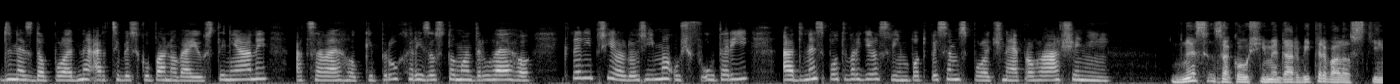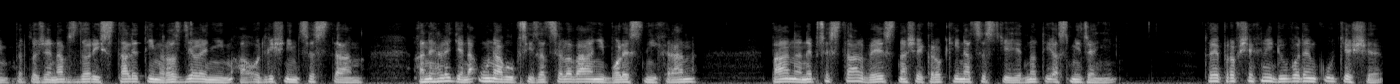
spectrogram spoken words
dnes dopoledne arcibiskupa Nové Justiniány a celého Kypru Chryzostoma II., který přijel do Říma už v úterý a dnes potvrdil svým podpisem společné prohlášení. Dnes zakoušíme dar vytrvalosti, protože navzdory staletým rozdělením a odlišným cestám a nehledě na únavu při zacelování bolestných ran, pán nepřestal vést naše kroky na cestě jednoty a smíření. To je pro všechny důvodem k útěše,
